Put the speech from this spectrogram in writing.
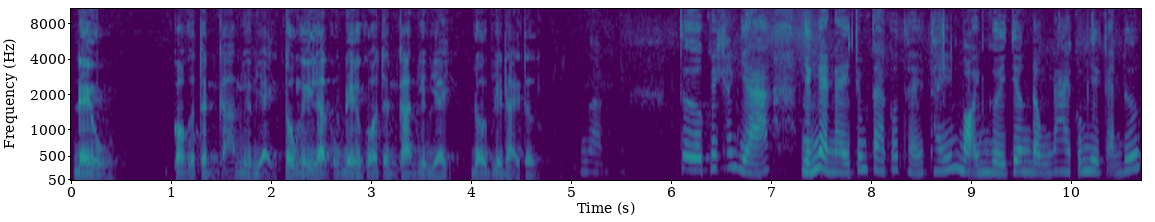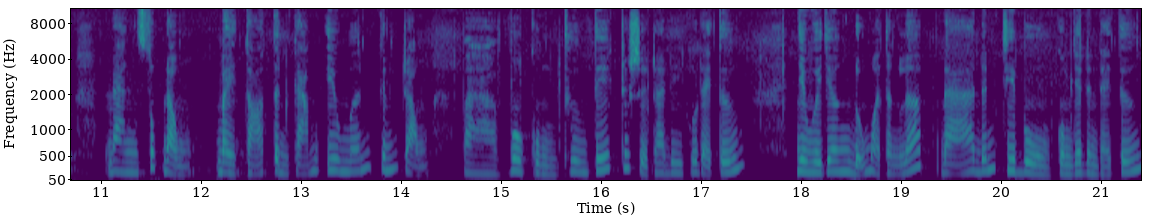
đều có cái tình cảm như vậy tôi nghĩ là cũng đều có tình cảm như vậy đối với đại tướng vâng. Thưa quý khán giả, những ngày này chúng ta có thể thấy mọi người dân Đồng Nai cũng như cả nước đang xúc động bày tỏ tình cảm yêu mến, kính trọng và vô cùng thương tiếc trước sự ra đi của đại tướng. Nhiều người dân đủ mọi tầng lớp đã đến chia buồn cùng gia đình đại tướng.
